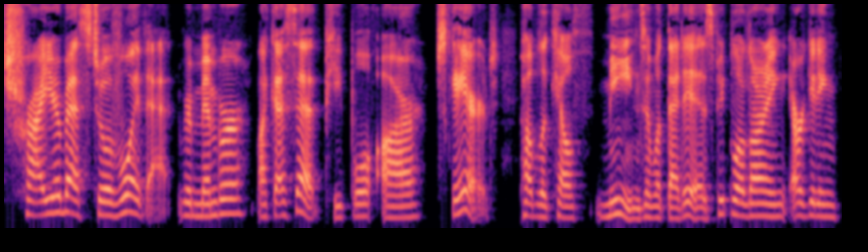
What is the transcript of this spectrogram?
Try your best to avoid that. Remember, like I said, people are scared. Public health means and what that is. People are learning, are getting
